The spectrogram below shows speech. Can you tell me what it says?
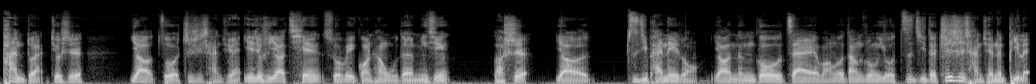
判断，就是要做知识产权，也就是要签所谓广场舞的明星老师，要自己拍内容，要能够在网络当中有自己的知识产权的壁垒。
